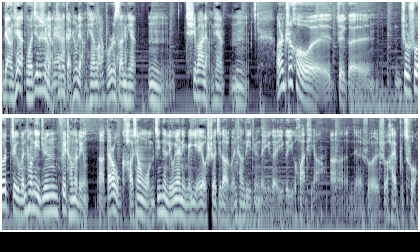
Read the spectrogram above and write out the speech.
两天，我记得是两天的，改成两天了，不是三天。嗯，七八两天。嗯，完了之后，呃这个就是说这个文昌帝君非常的灵啊。待会儿我好像我们今天留言里面也有涉及到文昌帝君的一个一个一个话题啊，呃，说说还不错。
